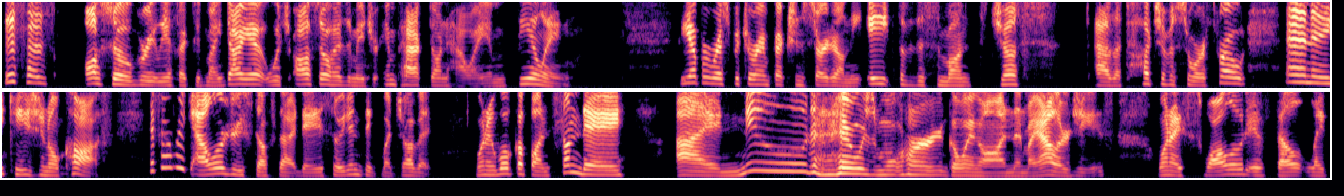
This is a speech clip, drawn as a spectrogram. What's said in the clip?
This has also greatly affected my diet, which also has a major impact on how I am feeling. The upper respiratory infection started on the 8th of this month, just as a touch of a sore throat and an occasional cough. It felt like allergy stuff that day, so I didn't think much of it. When I woke up on Sunday, I knew that there was more going on than my allergies. When I swallowed, it felt like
